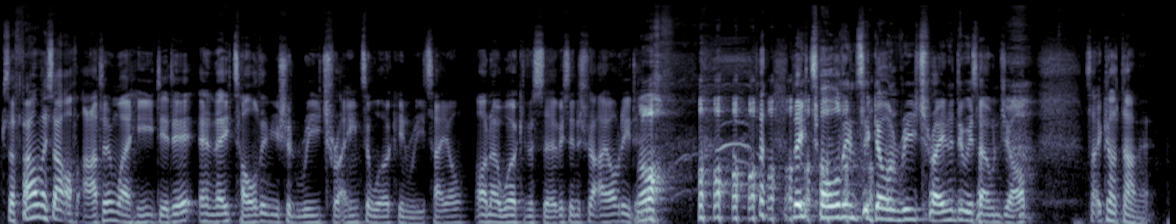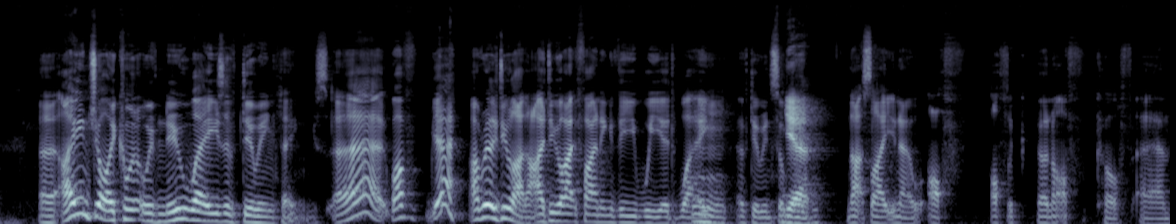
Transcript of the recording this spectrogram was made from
Because I found this out of Adam where he did it and they told him you should retrain to work in retail. Oh no, work in the service industry. I already did. Oh, They told him to go and retrain and do his own job. It's like, God damn it. Uh, I enjoy coming up with new ways of doing things. Uh, well, yeah, I really do like that. I do like finding the weird way of doing something. Yeah. That's like, you know, off, off the, uh, not off cuff, um,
